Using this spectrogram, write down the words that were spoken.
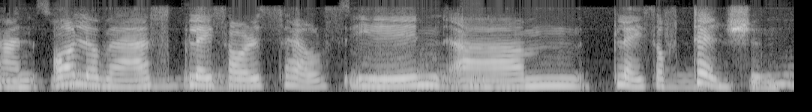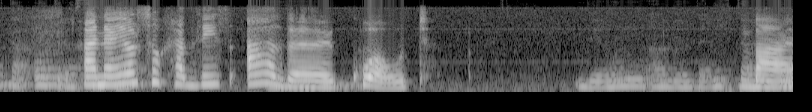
and all of us place ourselves in a um, place of tension. And I also have this other quote by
